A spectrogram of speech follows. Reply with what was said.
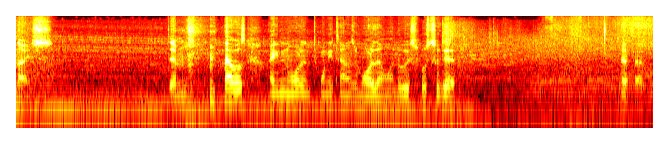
Nice. Them that was like more than 20 times more than what we were supposed to get.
